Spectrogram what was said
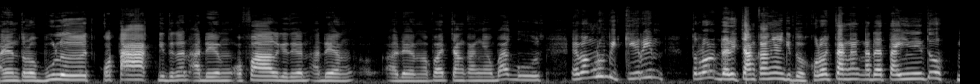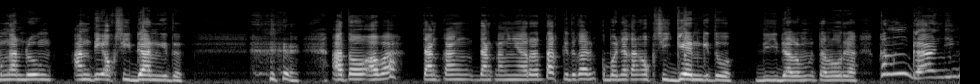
yang telur bulat kotak gitu kan ada yang oval gitu kan ada yang ada yang apa cangkang yang bagus. Emang lu mikirin telur dari cangkangnya gitu? Kalau cangkang ada tainya itu mengandung antioksidan gitu. Atau apa cangkang cangkangnya retak gitu kan kebanyakan oksigen gitu di dalam telurnya. Kan enggak anjing.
